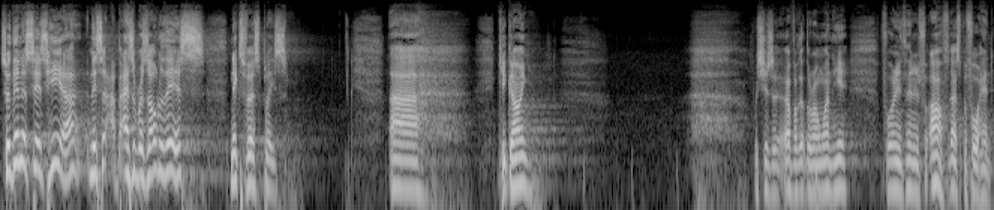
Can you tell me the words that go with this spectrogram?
So then it says here, this, as a result of this, next verse, please. Uh, keep going. Which is, a, have I got the wrong one here? 14, 13, oh, that's beforehand.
